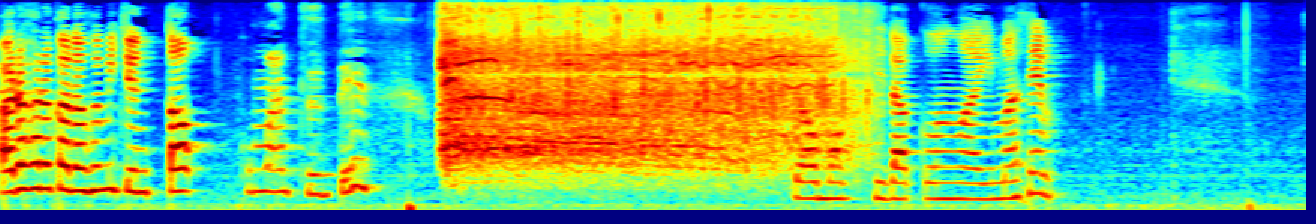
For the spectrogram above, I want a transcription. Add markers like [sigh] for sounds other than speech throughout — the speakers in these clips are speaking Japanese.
はるはるかのふみちゅんと、小松です。今日も岸田くんはいません。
